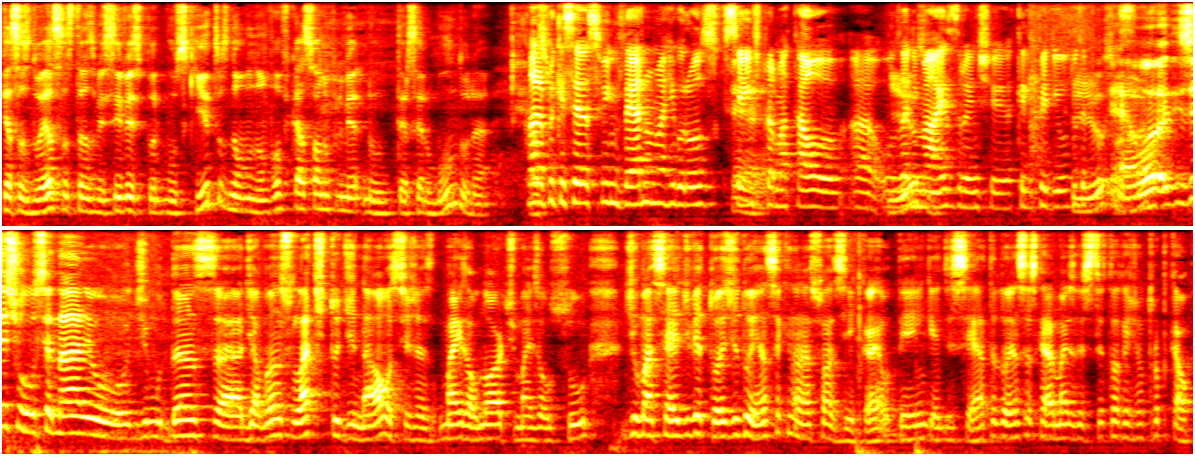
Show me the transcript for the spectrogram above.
que essas doenças transmissíveis por mosquitos não, não vão ficar só no, primeiro, no terceiro mundo, né? Claro, porque se, se o inverno não é rigoroso o suficiente para matar o- a- os Isso. animais durante aquele período, depois. É, existe o cenário de mudança, de avanço latitudinal, ou seja, mais ao norte, mais ao sul, de uma série de vetores de doença que não é só a zika, é o dengue, etc. Doenças que eram mais restritas à região tropical.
